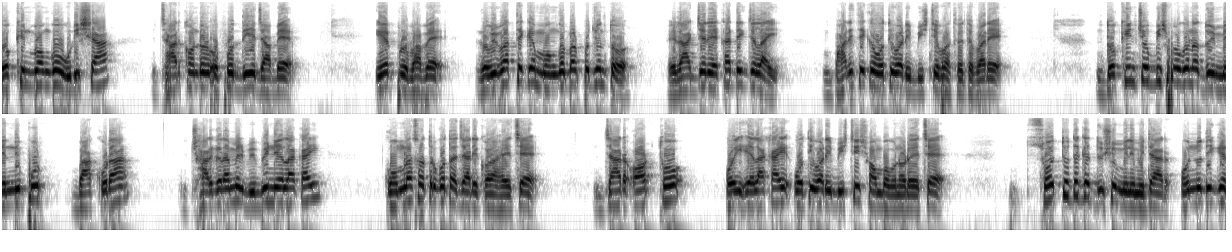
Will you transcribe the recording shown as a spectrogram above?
দক্ষিণবঙ্গ, উড়িষ্যা, ঝাড়খণ্ডের ওপর দিয়ে যাবে। এর প্রভাবে রবিবার থেকে মঙ্গলবার পর্যন্ত রাজ্যের একাধিক জেলায় ভারী থেকে অতি ভারী বৃষ্টিপাত হতে পারে। দক্ষিণ চব্বিশ পরগনা দুই, মেদিনীপুর, বাঁকুড়া, ঝাড়গ্রামের বিভিন্ন এলাকায় কমলা সতর্কতা জারি করা হয়েছে, যার অর্থ ওই এলাকায় অতি ভারী বৃষ্টির সম্ভাবনা রয়েছে। সত্তর থেকে দুশো মিলিমিটার। অন্যদিকে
